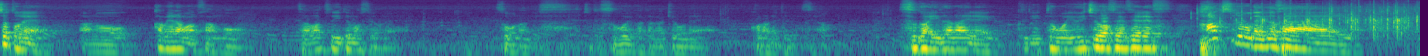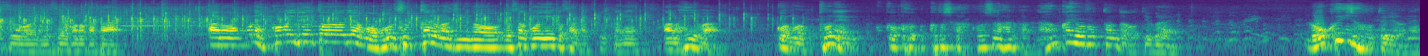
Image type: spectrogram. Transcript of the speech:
ちょっとねあのカメラマンさんもざわついてますよね。そうなんです。ちょっとすごい方が今日ね来られてるんですよ。菅井田内連国友雄一郎先生です。拍手でお迎えください。すごいですよこの方。あのこ,、ね、このイベントではもうすっかりおなじみのよさこいエイトさんが作ったね「あの平和」これもう去年ここ今年か今年の春か何回踊ったんだろうっていうぐらい6以上踊ってるよね。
